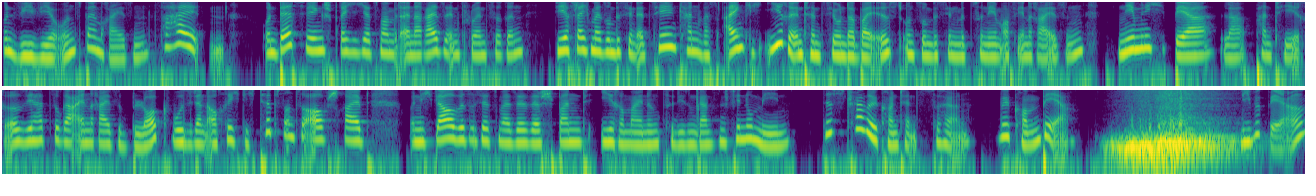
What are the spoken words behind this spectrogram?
und wie wir uns beim Reisen verhalten. Und deswegen spreche ich jetzt mal mit einer Reiseinfluencerin, die ja vielleicht mal so ein bisschen erzählen kann, was eigentlich ihre Intention dabei ist, uns so ein bisschen mitzunehmen auf ihren Reisen, nämlich Bär La Pantere. Sie hat sogar einen Reiseblog, wo sie dann auch richtig Tipps und so aufschreibt. Und ich glaube, es ist jetzt mal sehr, sehr spannend, ihre Meinung zu diesem ganzen Phänomen des Travel Contents zu hören. Willkommen, Bär. Liebe Bär,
